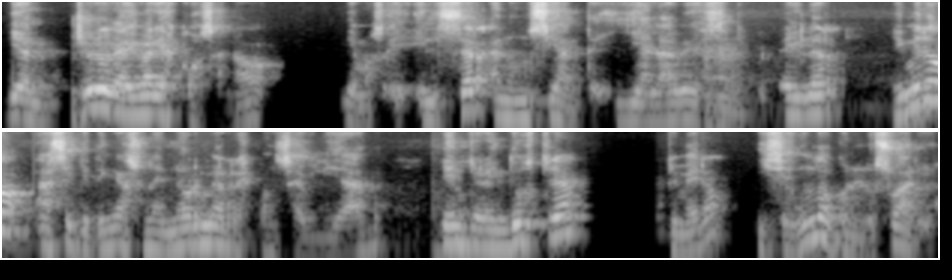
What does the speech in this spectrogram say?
Bien, yo creo que hay varias cosas, ¿no? Digamos, el ser anunciante y a la vez retailer, primero hace que tengas una enorme responsabilidad dentro de la industria, primero, y segundo, con el usuario.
